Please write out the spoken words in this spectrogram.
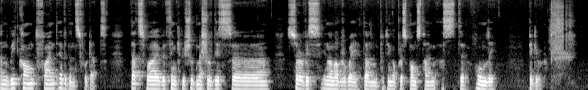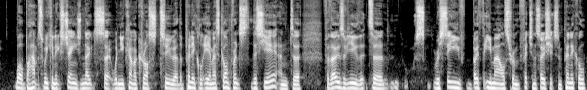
and we can't find evidence for that. That's why we think we should measure this uh, service in another way than putting up response time as the only figure well, perhaps we can exchange notes uh, when you come across to uh, the Pinnacle EMS conference this year. And uh, for those of you that uh, receive both the emails from Fitch and Associates and Pinnacle,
